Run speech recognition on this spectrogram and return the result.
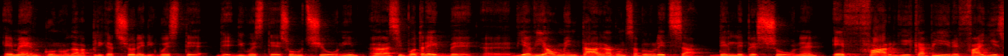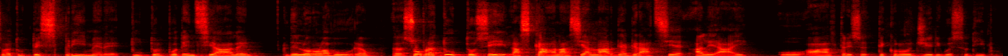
emergono dall'applicazione di queste, di queste soluzioni, eh, si potrebbe eh, via via aumentare la consapevolezza delle persone e fargli capire, fargli soprattutto esprimere tutto il potenziale del loro lavoro, eh, soprattutto se la scala si allarga grazie alle AI o a altre tecnologie di questo tipo.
